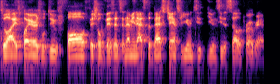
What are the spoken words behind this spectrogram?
So a lot of these players will do fall official visits, and I mean that's the best chance for UNC, UNC to sell the program.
